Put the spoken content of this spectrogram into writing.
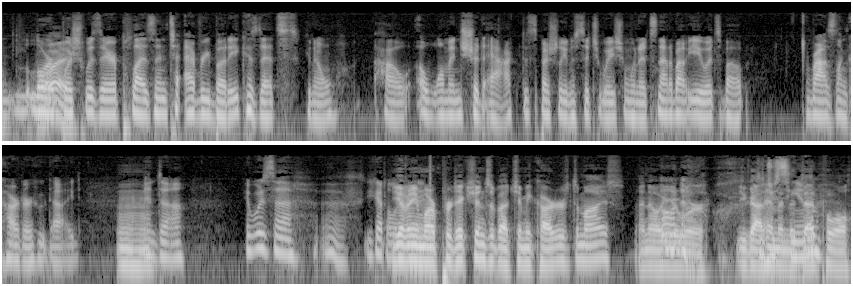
And then Laura Boy. Bush was there, pleasant to everybody, because that's you know how a woman should act, especially in a situation when it's not about you, it's about Rosalynn Carter who died, Mhm. and uh, it was uh, uh, you got to. You have any more predictions about Jimmy Carter's demise? I know Oh, you no. were. You got him you in the him? Deadpool.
